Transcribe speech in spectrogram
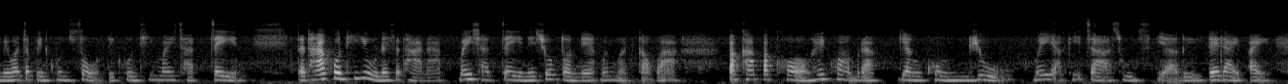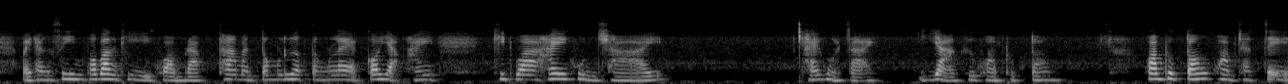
ไม่ว่าจะเป็นคนโสดหรือคนที่ไม่ชัดเจน แต่ถ้าคนที่อยู่ในสถานะไม่ชัดเจนในช่วงตอนเนี้ยมันเหมือนกับว่าประคับประคองให้ความรักยังคงอยู่ ไม่อยากที่จะสูญเสียหรือใดๆไป ไปทั้งสิ้น เพราะบางทีความรักถ้ามันต้องเลือกต้องแลกก็อยากให้คิดว่าให้คุณใช้ให้หัวใจ อีกอย่างคือความถูกต้อง ความถูกต้องความชัดเจน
